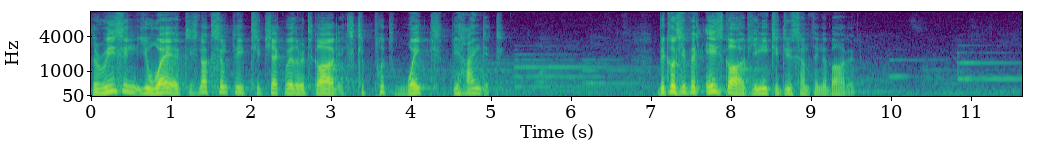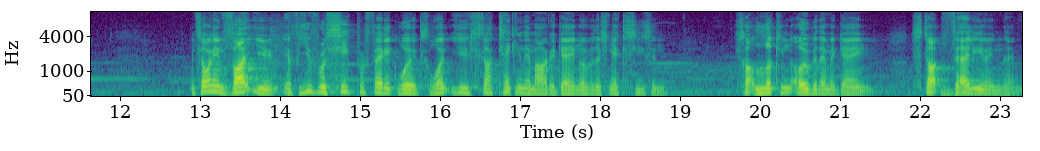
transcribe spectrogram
The reason you weigh it is not simply to check whether it's God, it's to put weight behind it. Because if it is God, you need to do something about it. And so I want to invite you, if you've received prophetic words, won't you start taking them out again over this next season? Start looking over them again. Start valuing them.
